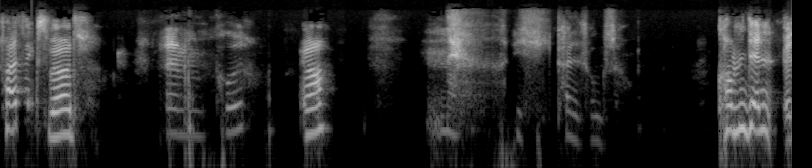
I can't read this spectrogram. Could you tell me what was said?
falls nichts wird, Ähm, Paul? ja, Ich, keine Chance. komm denn, äh,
